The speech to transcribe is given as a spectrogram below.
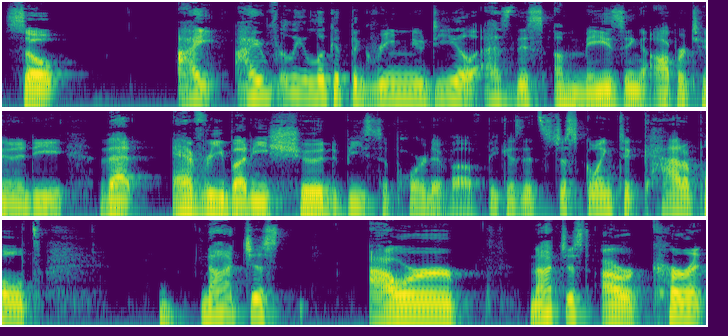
So, I, I really look at the Green New Deal as this amazing opportunity that everybody should be supportive of because it's just going to catapult not just our not just our current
